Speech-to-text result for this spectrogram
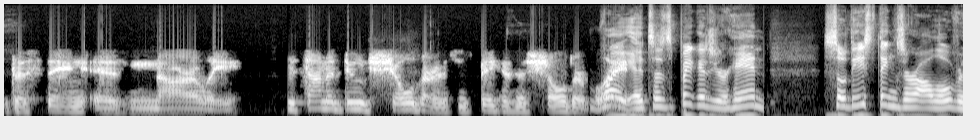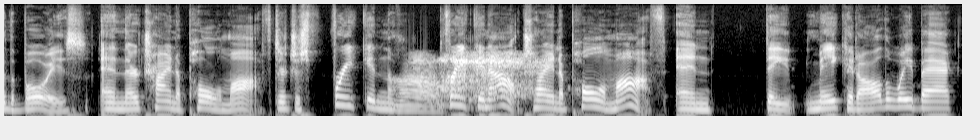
This thing is gnarly. It's on a dude's shoulder, it's as big as his shoulder blade. Right, it's as big as your hand. So these things are all over the boys, and they're trying to pull them off. They're just freaking the oh. freaking out, trying to pull them off, and they make it all the way back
